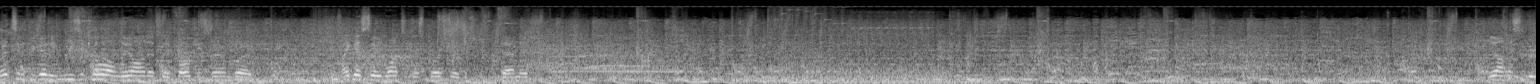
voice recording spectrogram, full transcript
Red Team could get an easy kill on Leon if they focus him, but I guess they want to disperse their damage. Leon needs to be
